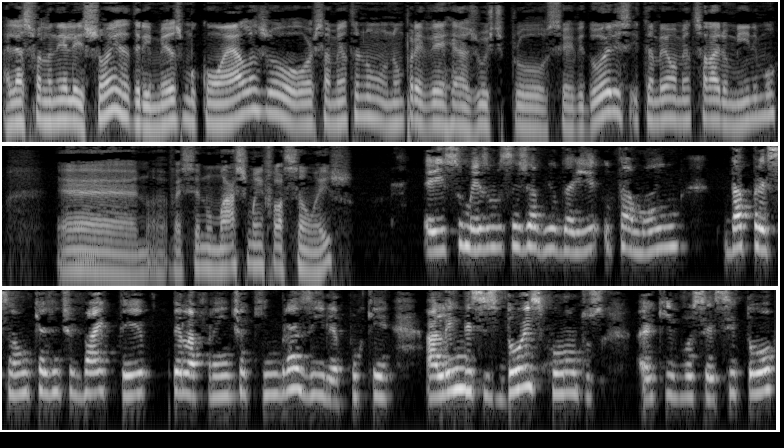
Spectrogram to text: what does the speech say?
Aliás, falando em eleições, Adri, mesmo com elas, o orçamento não, não prevê reajuste para os servidores e também aumento do salário mínimo é, vai ser no máximo a inflação, é isso? É isso mesmo, você já viu daí o tamanho da pressão que a gente vai ter pela frente aqui em Brasília, porque além desses dois pontos que você citou,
